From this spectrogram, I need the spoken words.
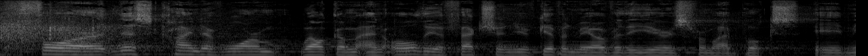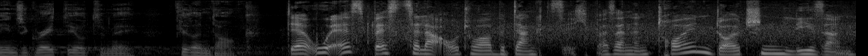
for this kind of warm welcome and all the affection you've given me over the years for my books. It means a great deal to me. Vielen Dank. Der US-Bestseller-Autor bedankt sich bei seinen treuen deutschen Lesern.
